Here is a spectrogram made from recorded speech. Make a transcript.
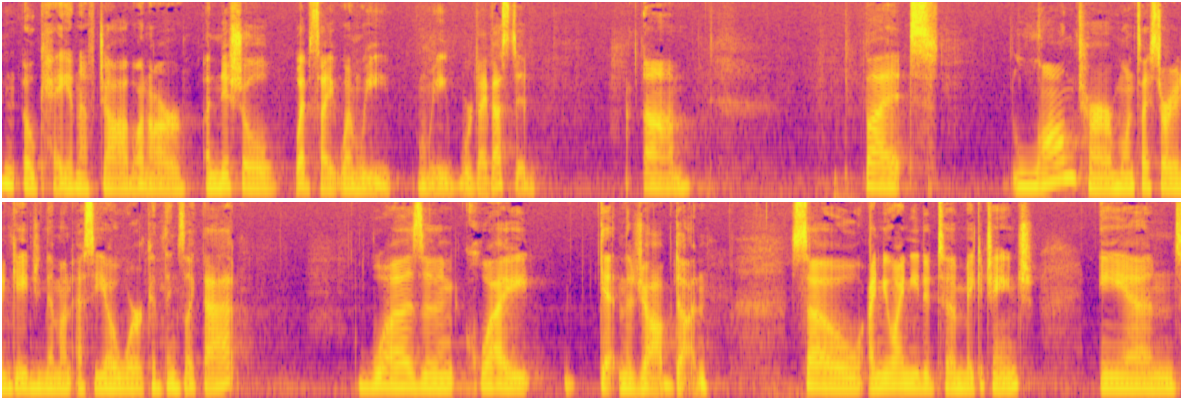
did an okay enough job on our initial website when we when we were divested. Um, but long term, once I started engaging them on SEO work and things like that, wasn't quite getting the job done. So I knew I needed to make a change. And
